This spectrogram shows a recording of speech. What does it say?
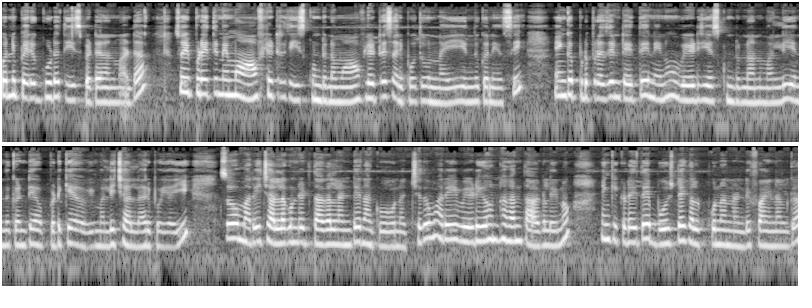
కొన్ని పెరుగు కూడా తీసి పెట్టాను అనమాట సో ఇప్పుడైతే మేము హాఫ్ లీటర్ తీసుకుంటున్నాము. హాఫ్ లీటరే సరిపోతూ ఉన్నాయి ఎందుకనేసి. ఇంకా ఇప్పుడు ప్రజెంట్ అయితే నేను వేడి చేసుకుంటున్నాను మళ్ళీ. ఎందుకంటే అప్పటికే అవి మళ్ళీ చల్లారిపోయాయి. సో మరీ చల్లగుండేటి తాగాలంటే నాకు నచ్చదు. మరి వేడిగా ఉన్నా కానీ తాగలేను. ఇంక ఇక్కడైతే బూస్టే కలుపుకున్నానండి ఫైనల్గా.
